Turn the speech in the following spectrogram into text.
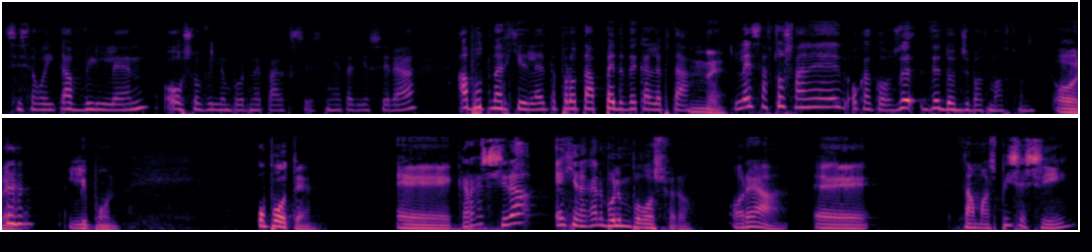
σε εισαγωγικά βίλεν, όσο βίλεν μπορεί να υπάρξει σε μια τέτοια σειρά, από την αρχή, δηλαδή τα πρώτα 5-10 λεπτά. Ναι. Λες αυτός θα είναι ο κακός. Δεν, δεν τον συμπαθούμε αυτόν. Ωραία. λοιπόν. Οπότε, ε, καταρχάς η σειρά έχει να κάνει πολύ με ποδόσφαιρο. Ωραία. Ε, θα μας πεις εσύ,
